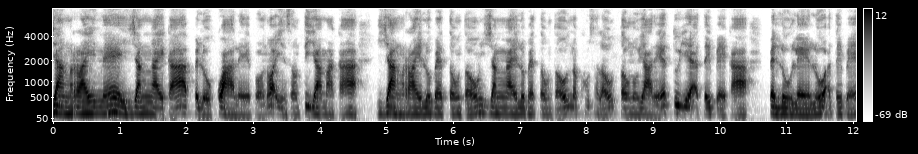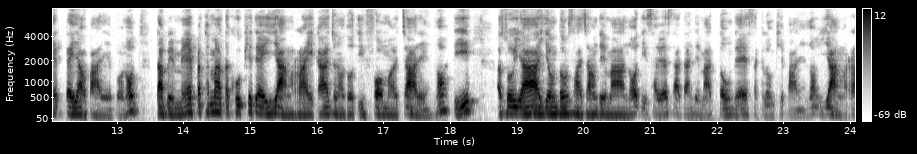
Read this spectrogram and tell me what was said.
อย่างไรแน่ยังไงကဘယ်လိုกว่าလဲပေါ့เนาะအရင်ဆုံးသိရမှာကอย่างไรလို့ပဲသုံးသုံးยังไงလို့ပဲသုံးသုံးနှစ်ခုစလုံးသုံးလို့ရတယ်သူ့ရဲ့အတိတ်ပဲကဘယ်လိုလဲလို့အတိတ်ပဲတက်ရောက်ပါတယ်ပေါ့เนาะဒါပေမဲ့ပထမတစ်ခုဖြစ်တဲ့อย่างไรကကျွန်တော်တို့ဒီ formal ကြတယ်เนาะဒီ အစိုးရရုံသုံးစာကြောင်းတွေမှာเนาะဒီစာရွက်စာတမ်းတွေမှာသုံးတဲ့စကားလုံးဖြစ်ပါတယ်เนาะอย่างไร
